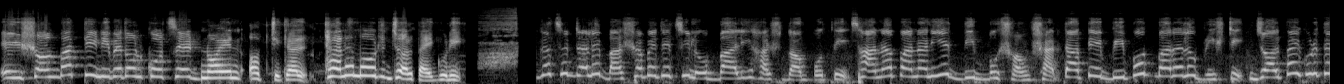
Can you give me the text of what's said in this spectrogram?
এই সংবাদটি নিবেদন করছে নয়ন অপটিক্যাল থানা মোড় জলপাইগুড়ি। গাছের ডালে বাসা বেঁধেছিল বালি হাঁস দম্পতি। ছানা পানা নিয়ে দিব্য সংসার। তাতে বিপদ বাড়ালো বৃষ্টি। জলপাইগুড়িতে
